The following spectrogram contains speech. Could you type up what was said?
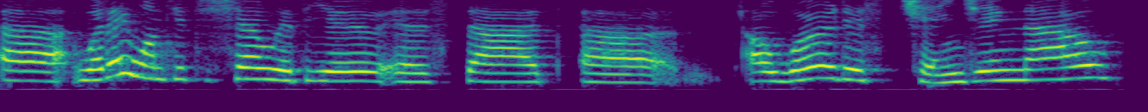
Uh, what I wanted to share with you is that uh, our world is changing now.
